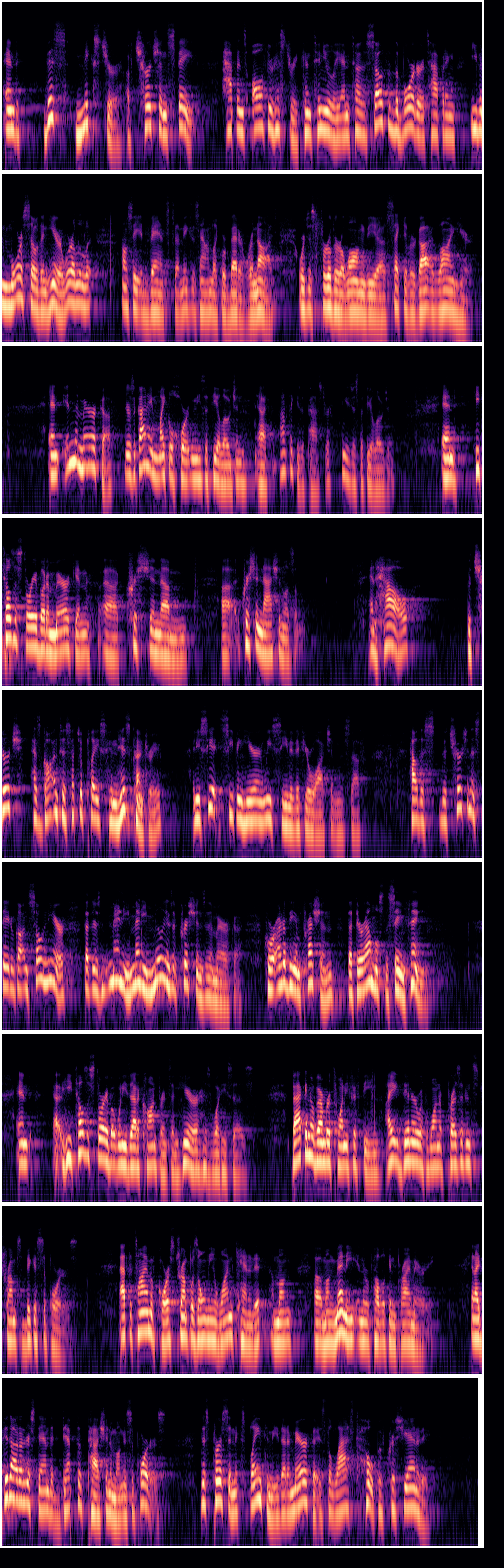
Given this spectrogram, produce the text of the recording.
And this mixture of church and state happens all through history continually. And to the south of the border, it's happening even more so than here. We're a little, I don't say advanced because that makes it sound like we're better. We're not. We're just further along the uh, secular line here. And in America, there's a guy named Michael Horton. He's a theologian. Uh, I don't think he's a pastor, I think he's just a theologian. And he tells a story about American uh, Christian um, uh, Christian nationalism and how the church has gotten to such a place in his country, and you see it seeping here, and we've seen it if you're watching and stuff, how this, the church and the state have gotten so near that there's many, many millions of Christians in America who are under the impression that they're almost the same thing. And uh, he tells a story about when he's at a conference, and here is what he says. Back in November 2015, I ate dinner with one of President Trump's biggest supporters. At the time, of course, Trump was only one candidate among, uh, among many in the Republican primary. And I did not understand the depth of passion among his supporters. This person explained to me that America is the last hope of Christianity.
